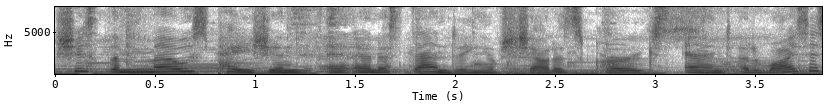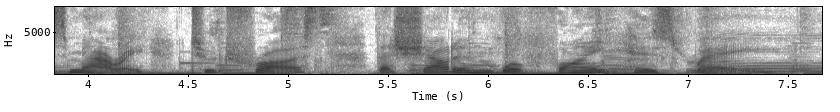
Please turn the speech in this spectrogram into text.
She's the most patient and understanding of Sheldon's quirks and advises Mary to trust that Sheldon will find his way.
